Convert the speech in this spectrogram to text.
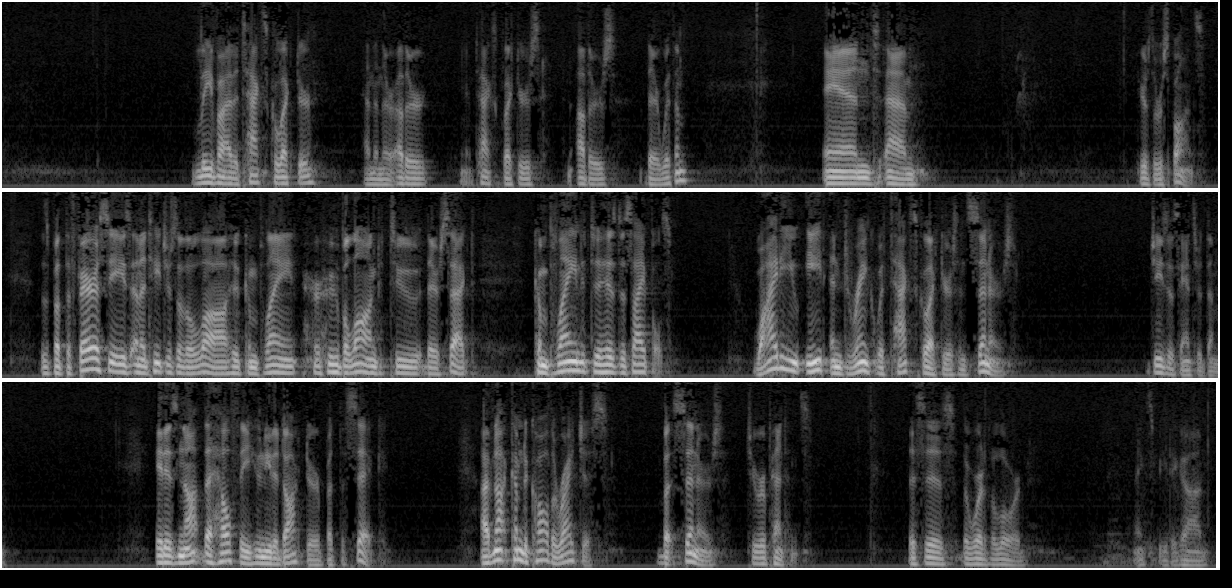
Levi the tax collector, and then there are other you know, tax collectors and others there with him. And um, here's the response. Says, but the Pharisees and the teachers of the law who complained, who belonged to their sect complained to his disciples, Why do you eat and drink with tax collectors and sinners? Jesus answered them, It is not the healthy who need a doctor, but the sick. I've not come to call the righteous, but sinners to repentance. This is the word of the Lord. Thanks be to God.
